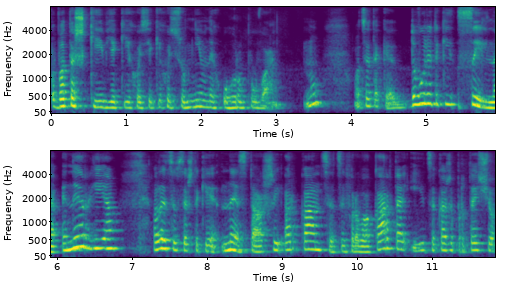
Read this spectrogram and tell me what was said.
ватажків якихось, якихось сумнівних угрупувань. Ну, оце таке доволі таки сильна енергія, але це все ж таки не старший аркан, це цифрова карта, і це каже про те, що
